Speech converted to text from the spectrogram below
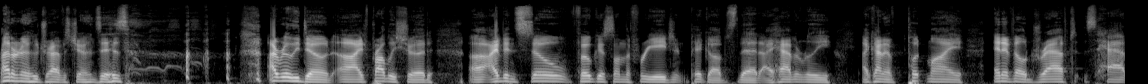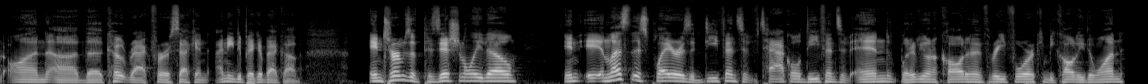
I don't know who Travis Jones is. I really don't. Uh, I probably should. Uh, I've been so focused on the free agent pickups that I haven't really. I kind of put my NFL draft hat on uh, the coat rack for a second. I need to pick it back up. In terms of positionally, though, in, unless this player is a defensive tackle, defensive end, whatever you want to call it in a 3 4, can be called either one.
